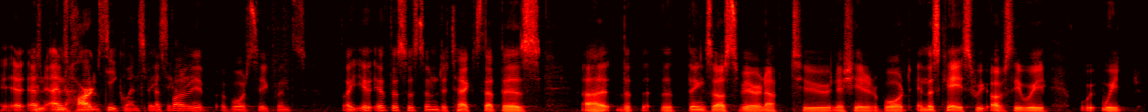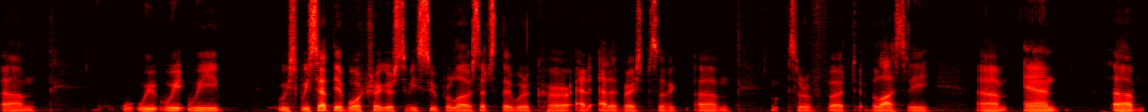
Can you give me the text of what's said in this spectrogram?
A- and, as and part- hard sequence As part of basically? the abort sequence, like if, if the system detects that there's uh, the, the things are severe enough to initiate an abort. In this case, we obviously we we we um, we, we, we we we set the abort triggers to be super low, such that they would occur at, at a very specific um, sort of uh, velocity. Um, and um,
